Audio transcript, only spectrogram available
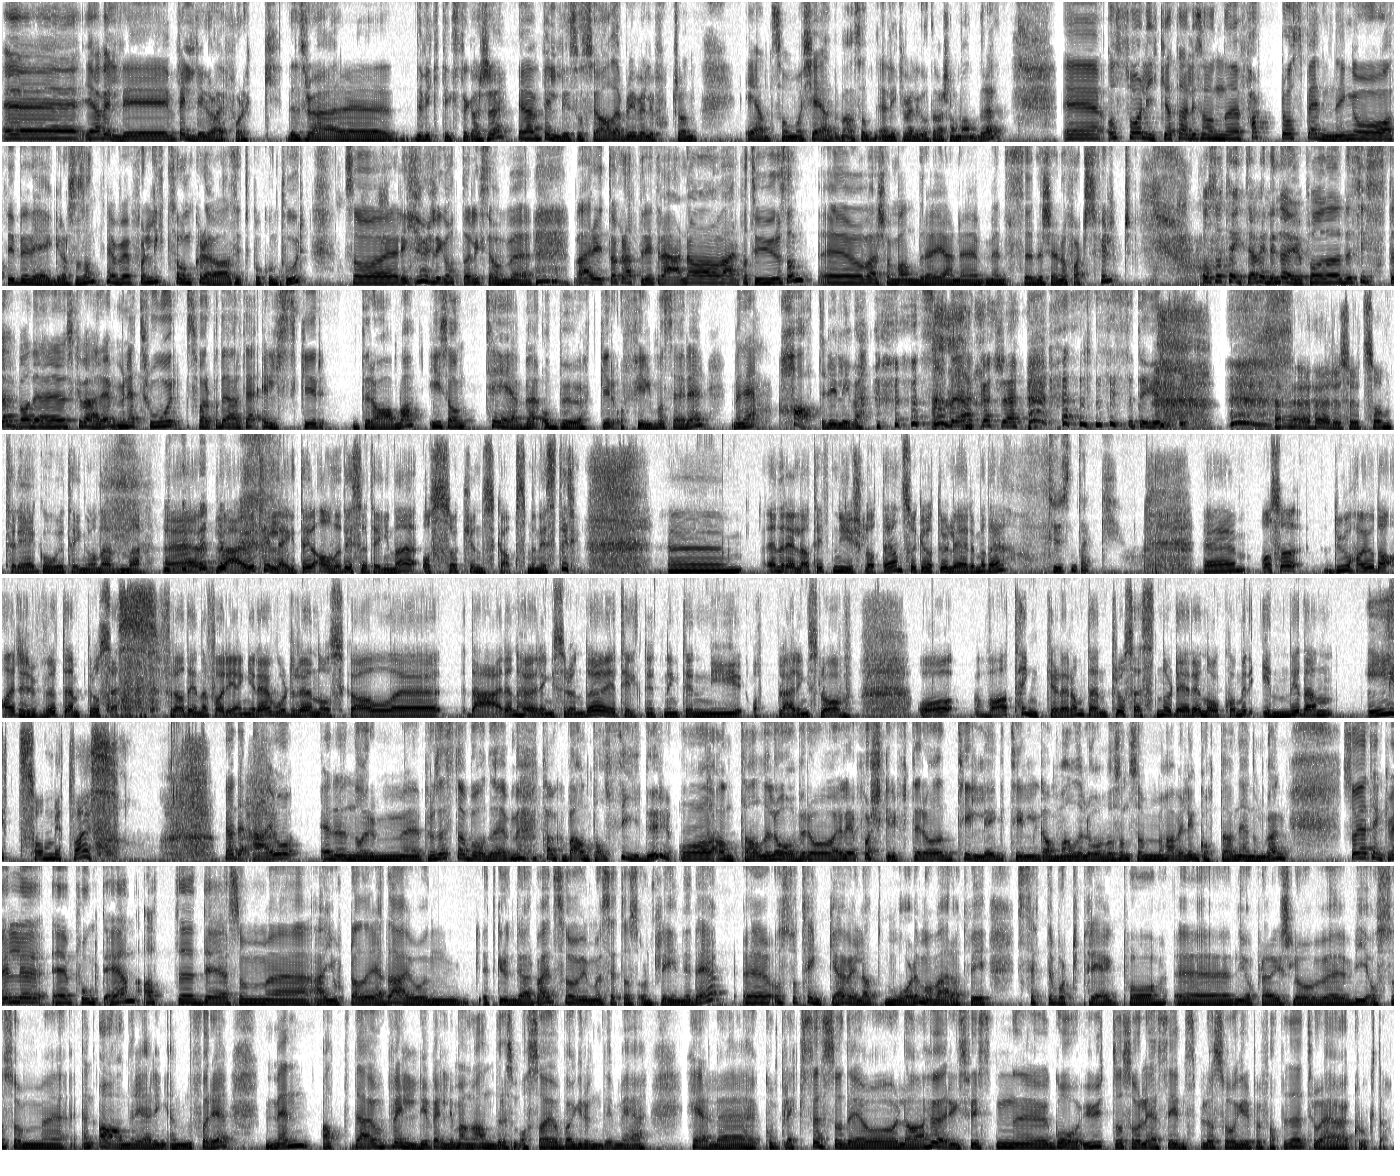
Eh, jeg er veldig, veldig glad i folk. Det tror jeg er eh, det viktigste, kanskje. Jeg er veldig sosial. Jeg blir veldig fort sånn ensom og kjede meg. Sånn. Jeg liker veldig godt å være sammen med andre. Eh, og så liker jeg at det er litt sånn fart og spenning, og at vi beveger oss og sånn. Jeg får litt sånn kløe av å sitte på kontor. Så jeg liker veldig godt å liksom være ute og klatre i trærne og være på tur og sånn. Og være sammen med andre, gjerne mens det skjer noe fartsfylt. Og så tenkte jeg veldig nøye på det siste, hva det skulle være. Men jeg tror svaret på det er at jeg elsker drama i sånn TV og bøker og film og serier, men jeg hater det i livet. Så det er kanskje den siste tingen. Det høres ut som tre gode ting å nevne. Eh, du er jo i tillegg til alle disse tingene også kunnskapsminister. Eh, en relativt nyslått en, så gratulerer med det. Tusen takk. Um, også, du har jo da arvet en prosess fra dine forgjengere, hvor dere nå skal uh, Det er en høringsrunde i tilknytning til ny opplæringslov. Og hva tenker dere om den prosessen når dere nå kommer inn i den litt sånn midtveis? Ja, det er jo en enorm prosess, da, både med tanke på antall sider og antall lover og, eller forskrifter og tillegg til gammel lov og sånn, som har veldig godt av en gjennomgang. Så jeg tenker vel eh, punkt én at eh, det som eh, er gjort allerede, er jo en, et grundig arbeid, så vi må sette oss ordentlig inn i det. Eh, og så tenker jeg vel at målet må være at vi setter vårt preg på eh, ny opplæringslov, eh, vi også, som en annen regjering enn den forrige. Men at det er jo veldig, veldig mange andre som også har jobba grundig med hele komplekset. Så det å la høringsfristen gå ut, og så lese innspill, og så gripe fatt i det, tror jeg er klokt. da.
